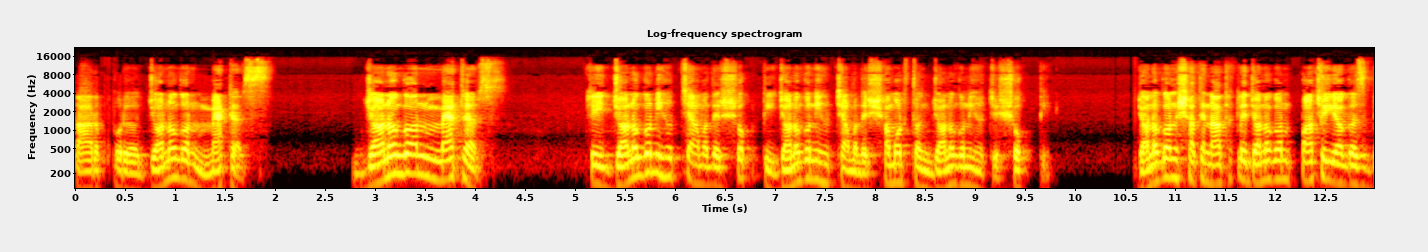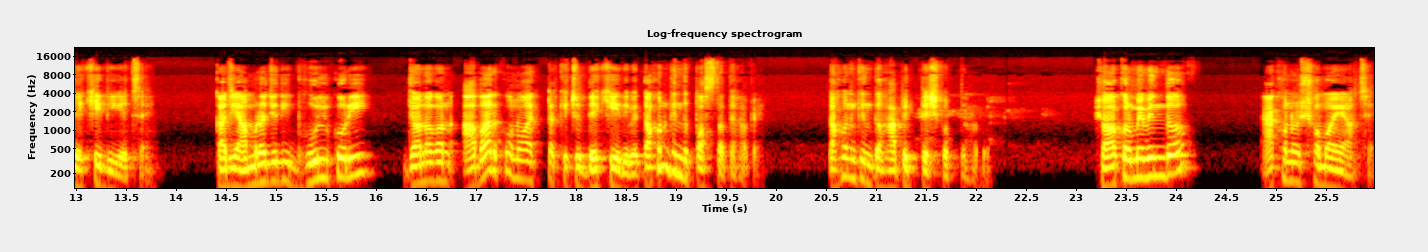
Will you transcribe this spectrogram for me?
তারপরেও জনগণ ম্যাটার্স। জনগণ ম্যাটার্স। সেই জনগণই হচ্ছে আমাদের শক্তি, জনগণই হচ্ছে আমাদের সমর্থন, জনগণই হচ্ছে শক্তি। জনগণ সাথে না থাকলে জনগণ পাঁচই আগস্ট দেখিয়ে দিয়েছে। কাজে আমরা যদি ভুল করি, জনগণ আবার কোনো একটা কিছু দেখিয়ে দিবে, তখন কিন্তু পস্তাতে হবে। তখন কিন্তু হাপির তেশ করতে হবে। সহকর্মীবৃন্দ, এখনও সময় আছে।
